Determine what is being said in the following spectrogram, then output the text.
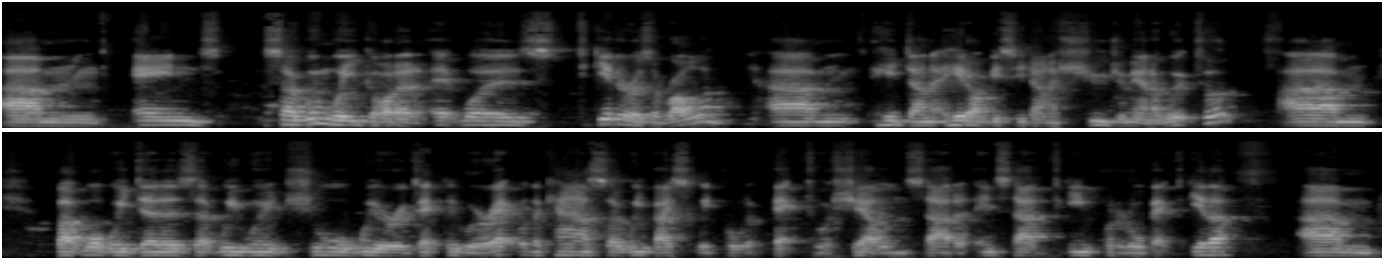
um, and so when we got it, it was together as a roller. Um, he'd done it. He'd obviously done a huge amount of work to it. Um, but what we did is that we weren't sure we were exactly where we are at with the car, so we basically pulled it back to a shell and started and started again, put it all back together. Um,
